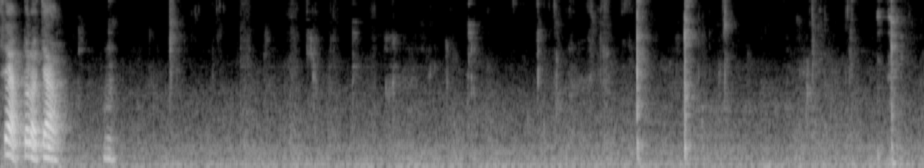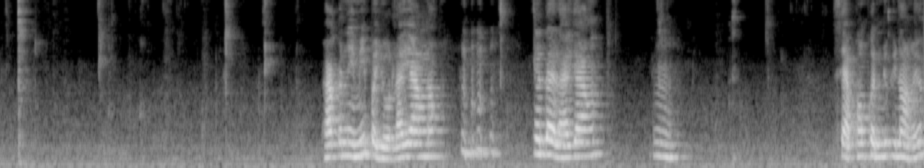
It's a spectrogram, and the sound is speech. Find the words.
แซ่บตัวเหรอเจ้าอืม ผักอันนี้มีประโยชน์หลายอย่างเนาะเฮ็ดได้หลายอย่าง อืมแซ่บของเพิ่นอยู่พี่น้องเด้อ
